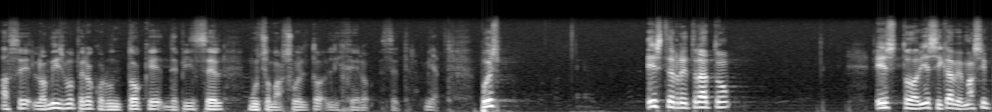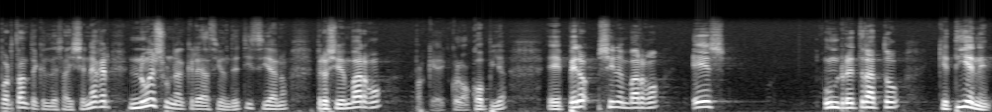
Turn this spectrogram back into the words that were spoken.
hace lo mismo, pero con un toque de pincel mucho más suelto, ligero, etc. Bien, pues este retrato es todavía, si cabe, más importante que el de Seisenegger. No es una creación de Tiziano, pero sin embargo, porque lo copia, eh, pero sin embargo es un retrato que tiene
